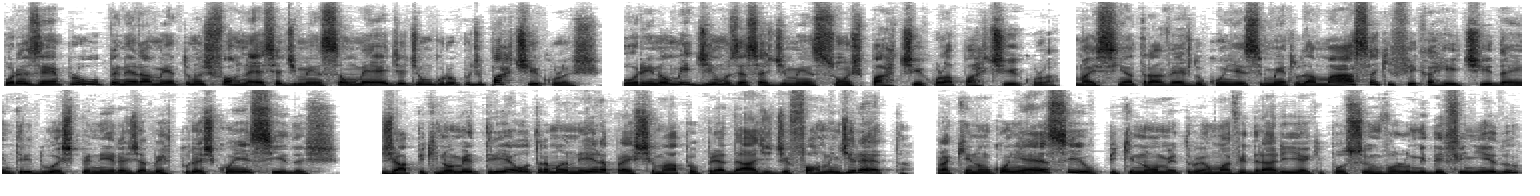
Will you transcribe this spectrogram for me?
Por exemplo, o peneiramento nos fornece a dimensão média de um grupo de partículas. Porém, não medimos essas dimensões partícula a partícula, mas sim através do conhecimento da massa que fica retida entre duas peneiras de aberturas conhecidas. Já a picnometria é outra maneira para estimar a propriedade de forma indireta. Para quem não conhece, o picnômetro é uma vidraria que possui um volume definido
